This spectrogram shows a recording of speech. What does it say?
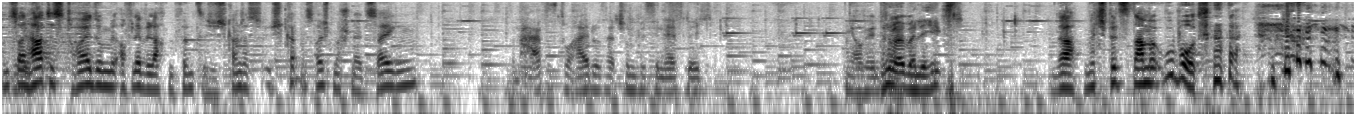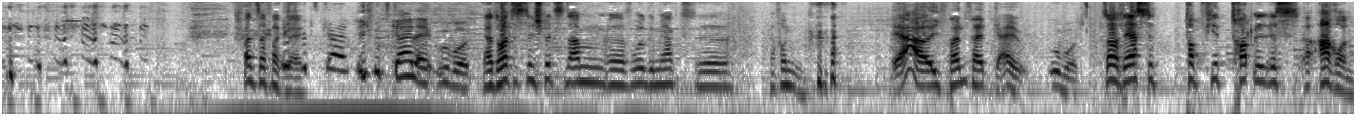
Und zwar ein hartes Tohaido mit- auf Level 58. Ich kann das, ich kann das euch mal schnell zeigen. Ein hartes Tohaido ist halt schon ein bisschen heftig. Ja, auf jeden Wenn du mal Fall. überlegst. Ja, mit Spitzname U-Boot. ich fand's einfach geil. find's geil. Ich find's geil, ey, U-Boot. Ja, du hattest den Spitznamen äh, wohlgemerkt äh, erfunden. Ja, ich fand's halt geil. U-Boot. So, der erste Top 4 Trottel ist äh, Aaron,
